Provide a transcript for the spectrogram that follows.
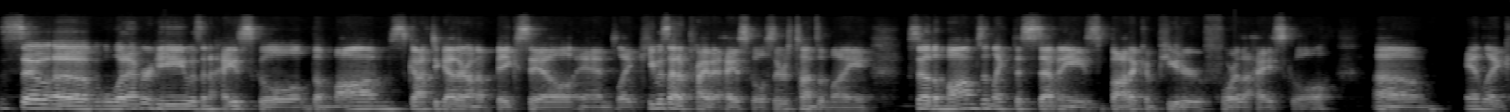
so uh, whenever he was in high school, the moms got together on a bake sale, and like he was at a private high school, so there was tons of money. So the moms in like the 70s bought a computer for the high school. Um, and like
